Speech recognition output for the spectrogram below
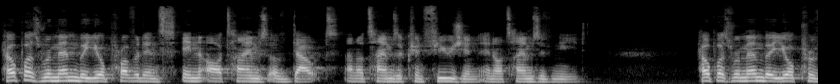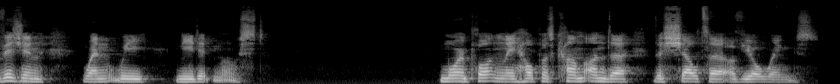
Help us remember your providence in our times of doubt and our times of confusion, in our times of need. Help us remember your provision when we need it most. More importantly, help us come under the shelter of your wings.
